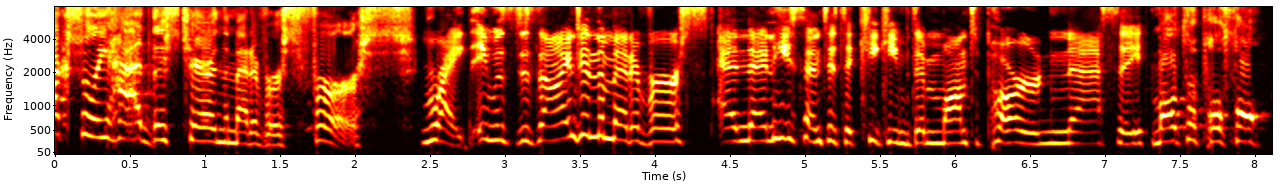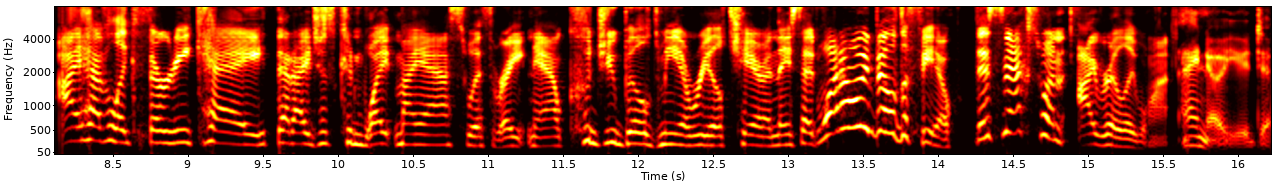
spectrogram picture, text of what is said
actually had this chair in the metaverse first. Right. It was designed in the metaverse, and then he sent it to Kiki de Montparnasse. Multiple. I have like 30K that I just can wipe my ass with right now. Could you build me a real chair? And they said, why don't we build a few? This next one, I really want. I know you do.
